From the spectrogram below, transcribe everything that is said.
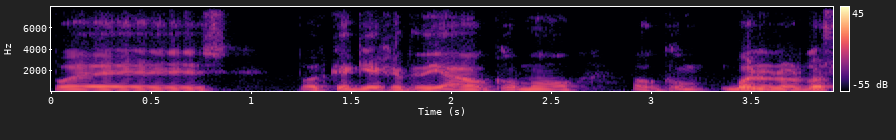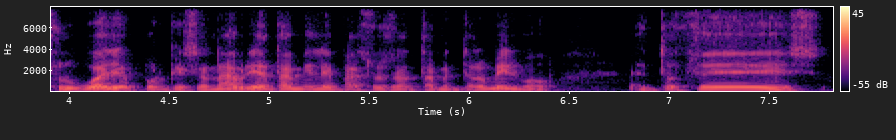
pues, pues ¿qué quieres que te diga? O como, o como, bueno, los dos uruguayos, porque Sanabria también le pasó exactamente lo mismo. Entonces,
